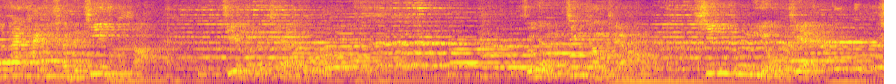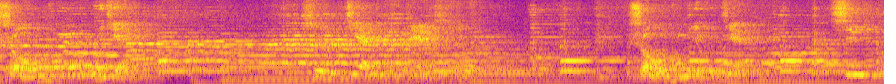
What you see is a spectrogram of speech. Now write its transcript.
是在太极拳的基础上结合了剑法，所以我们经常讲心中有剑，手中无剑，是剑指练习；手中有剑，心中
